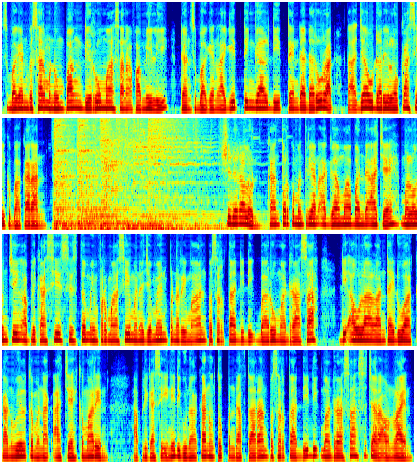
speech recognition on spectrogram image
sebagian besar menumpang di rumah sanak famili dan sebagian lagi tinggal di tenda darurat tak jauh dari lokasi kebakaran. Syederalun, Kantor Kementerian Agama Banda Aceh meluncing aplikasi Sistem Informasi Manajemen Penerimaan Peserta Didik Baru Madrasah di Aula Lantai 2 Kanwil Kemenak Aceh kemarin. Aplikasi ini digunakan untuk pendaftaran peserta didik madrasah secara online.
